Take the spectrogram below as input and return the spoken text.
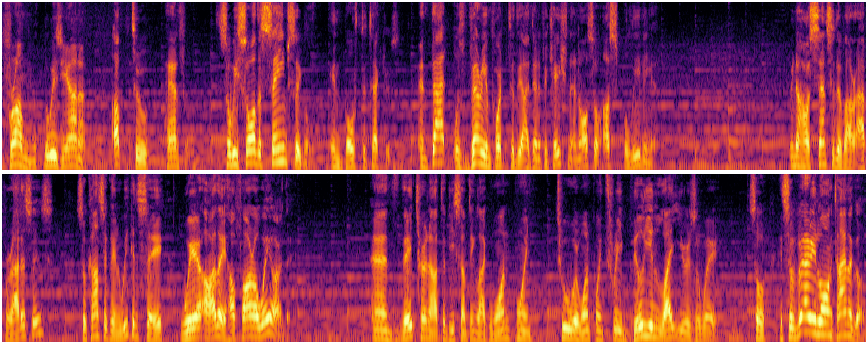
from Louisiana up to Hanford. So we saw the same signal in both detectors. And that was very important to the identification and also us believing it. We know how sensitive our apparatus is. So consequently, we can say, where are they? How far away are they? And they turn out to be something like 1.2 or 1.3 billion light years away. So it's a very long time ago.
